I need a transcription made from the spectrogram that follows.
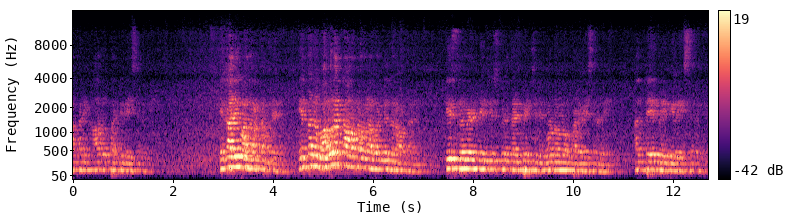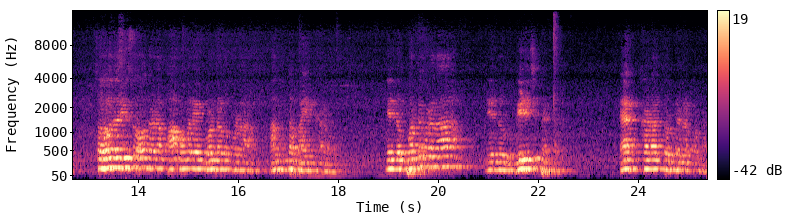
అతని కాలు పట్టి వేసినది ఇక అది వదలటం లేదు. ఇతను వల్ల కావటం వల్ల వండుకు రావటానికి తీసుకుని వెళ్ళి తీసుకుని నడిపించింది గుండంలో పడవేసినది. అంతే పెరిగి వేసినది సహోదరి సహోదరుడ పాపం అనే గుండము కూడా అంత భయంకరం. నిన్ను పొట్టకూడదా నేను విడిచిపెట్టదు ఎక్కడ తొట్టెళ్ళకుండా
